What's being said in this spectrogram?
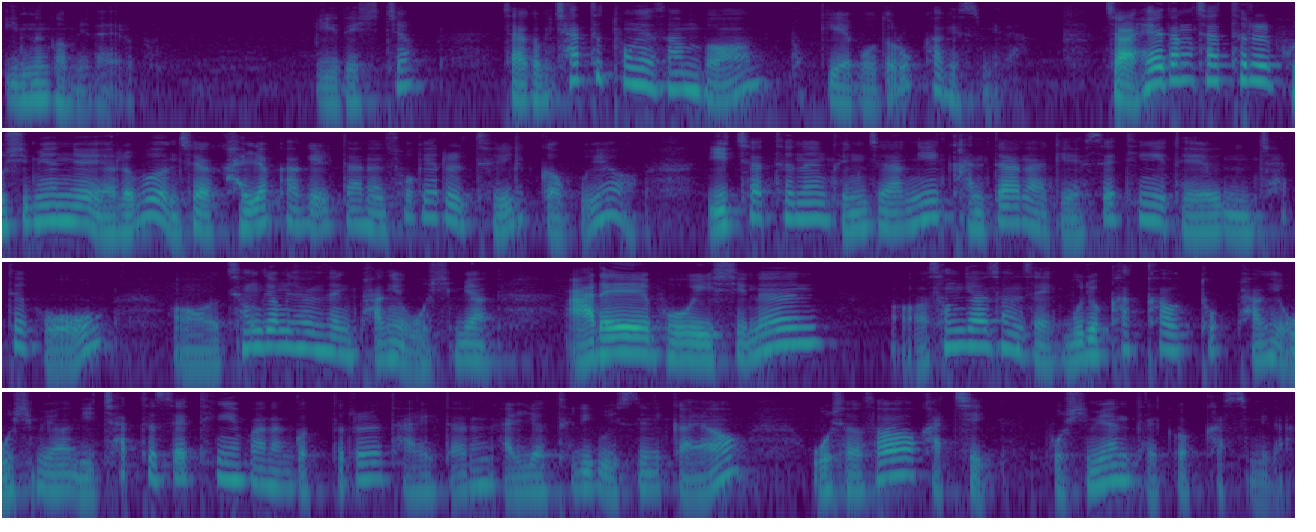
있는 겁니다, 여러분. 이해되시죠? 자, 그럼 차트 통해서 한번 복귀해 보도록 하겠습니다. 자, 해당 차트를 보시면요, 여러분. 제가 간략하게 일단은 소개를 드릴 거고요. 이 차트는 굉장히 간단하게 세팅이 되어 있는 차트고, 어, 성경 선생 방에 오시면 아래에 보이시는 어, 성견 선생 무료 카카오톡 방에 오시면 이 차트 세팅에 관한 것들을 다 일단은 알려드리고 있으니까요. 오셔서 같이 보시면 될 것 같습니다.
